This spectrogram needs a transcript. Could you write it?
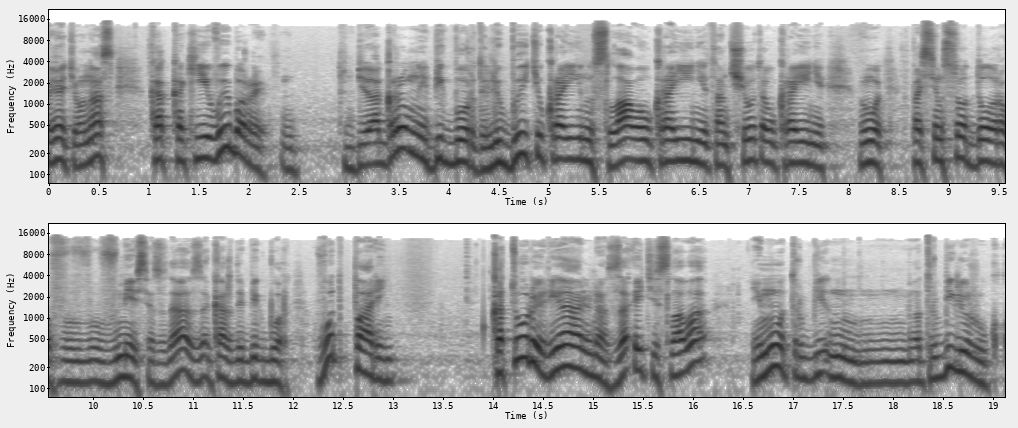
понимаете, у нас как какие выборы, огромные бигборды, любить Украину, слава Украине, там чего-то Украине, вот, по 700 долларов в, в- месяц, да, за каждый бигборд. Вот парень, который реально за эти слова ему отруби- ну, отрубили руку.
